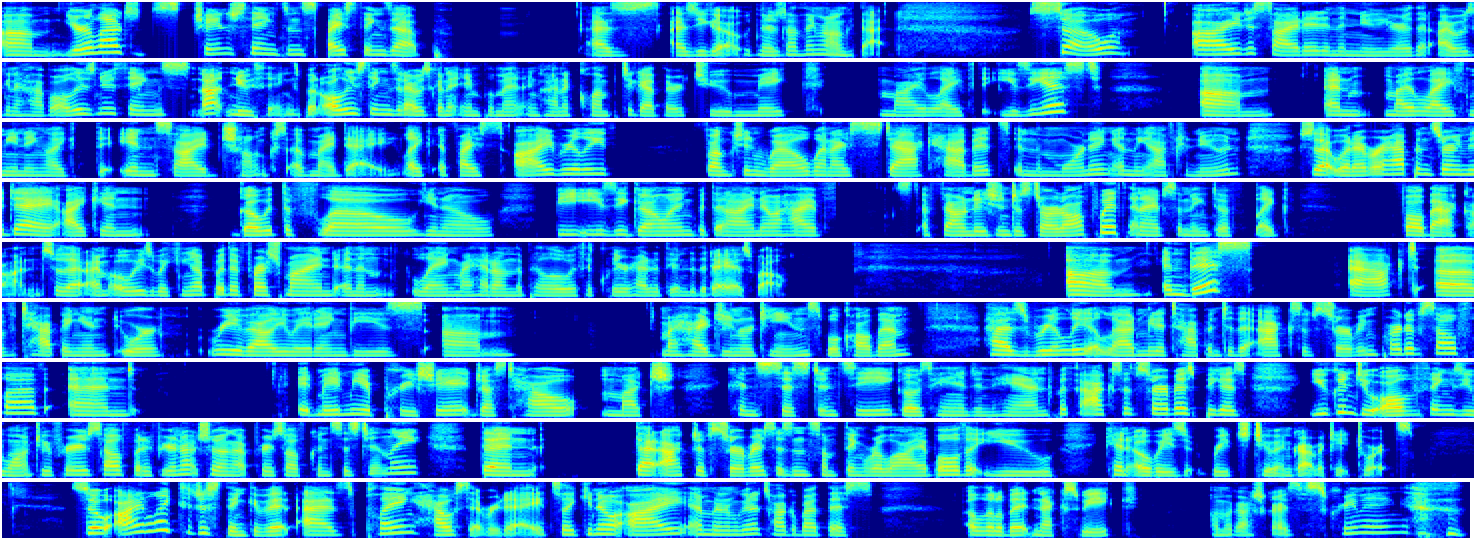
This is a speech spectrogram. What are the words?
um you're allowed to change things and spice things up as as you go. There's nothing wrong with that. So, I decided in the new year that I was gonna have all these new things not new things, but all these things that I was gonna implement and kinda clump together to make my life the easiest, um, and my life meaning, like, the inside chunks of my day. Like, if I I really function well when I stack habits in the morning and the afternoon so that whatever happens during the day, I can go with the flow, you know, be easygoing, but then I know I have a foundation to start off with, and I have something to, like, fall back on so that I'm always waking up with a fresh mind and then laying my head on the pillow with a clear head at the end of the day as well. Um, and this act of tapping in or reevaluating these, um my hygiene routines, we'll call them, has really allowed me to tap into the acts of serving part of self-love, and it made me appreciate just how much consistency goes hand in hand with acts of service because you can do all the things you want to for yourself, but if you're not showing up for yourself consistently, then that act of service isn't something reliable that you can always reach to and gravitate towards. So I like to just think of it as playing house every day. It's like, you know, I am and I'm gonna talk about this a little bit next week. Oh my gosh, guys, screaming.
